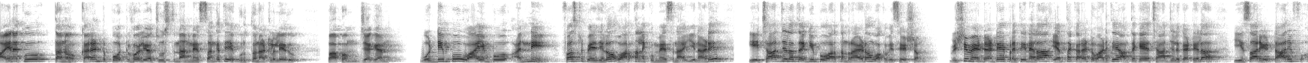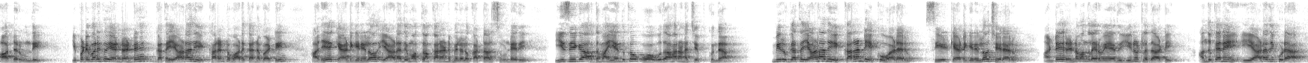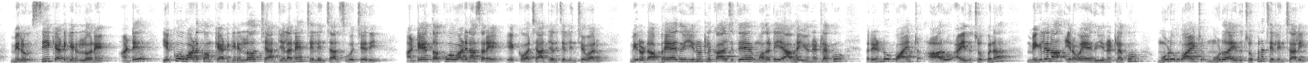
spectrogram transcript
ఆయనకు తను కరెంటు పోర్ట్ఫోలియో చూస్తున్నాననే సంగతి గుర్తున్నట్లు లేదు. పాపం జగన్. వడ్డింపు వాయింపు అన్నీ ఫస్ట్ పేజీలో వార్తల్ని కుమ్మేసిన ఈనాడే ఈ ఛార్జీల తగ్గింపు వార్తను రాయడం ఒక విశేషం. విషయం ఏంటంటే ప్రతి నెల ఎంత కరెంటు వాడితే అంతకే ఛార్జీలు కట్టేలా ఈసారి టారిఫ్ ఆర్డర్ ఉంది. ఇప్పటి వరకు ఏంటంటే గత ఏడాది కరెంటు వాడకాన్ని బట్టి అదే కేటగిరీలో ఏడాది మొత్తం కరెంటు బిల్లులు కట్టాల్సి ఉండేది. ఈజీగా అర్థమయ్యేందుకు ఓ ఉదాహరణ చెప్పుకుందాం. మీరు గత ఏడాది కరెంటు ఎక్కువ వాడారు. సి కేటగిరీలో చేరారు. అంటే రెండు వందల ఇరవై ఐదు యూనిట్లు దాటి. అందుకని ఈ ఏడాది కూడా మీరు సి కేటగిరీలోనే అంటే ఎక్కువ వాడకం కేటగిరీలో ఛార్జీలనే చెల్లించాల్సి వచ్చేది. అంటే తక్కువ వాడినా సరే ఎక్కువ ఛార్జీలు చెల్లించేవారు. మీరు డెబ్బై ఐదు యూనిట్లు కాల్చితే మొదటి యాభై యూనిట్లకు రెండు పాయింట్ ఆరు ఐదు చొప్పున మిగిలిన ఇరవై ఐదు యూనిట్లకు మూడు పాయింట్ మూడు ఐదు చొప్పున చెల్లించాలి.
